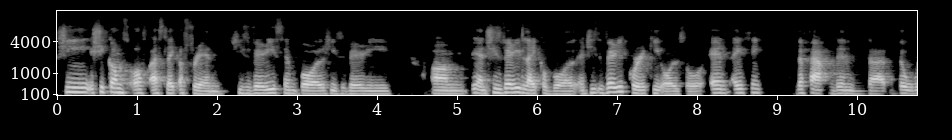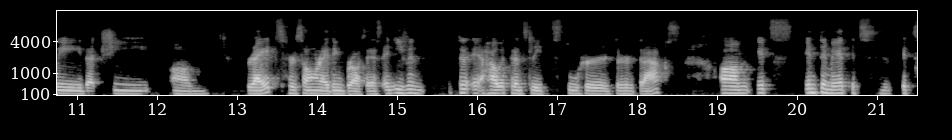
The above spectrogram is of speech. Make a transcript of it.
She she comes off as like a friend. She's very simple. She's very Um, yeah, and she's very likable and she's very quirky also. And I think the fact then that the way that she um, writes her songwriting process and even the, how it translates to her to her tracks, um, it's intimate. It's it's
